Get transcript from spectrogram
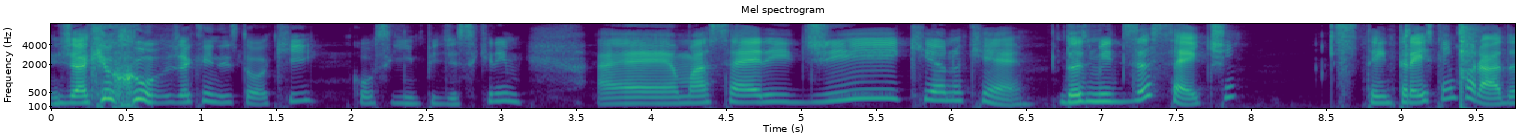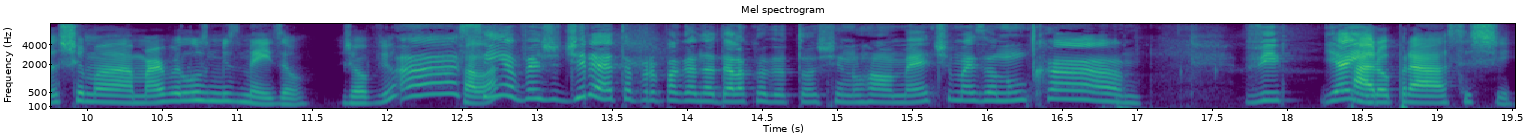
Já que eu, já que ainda estou aqui, consegui impedir esse crime. É uma série de. Que ano que é? 2017. Tem três temporadas. Chama Marvelous Miss Maisel. Já ouviu? Ah, Falar? sim, eu vejo direto a propaganda dela quando eu tô assistindo How I Met, mas eu nunca vi. E aí? Parou pra assistir.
